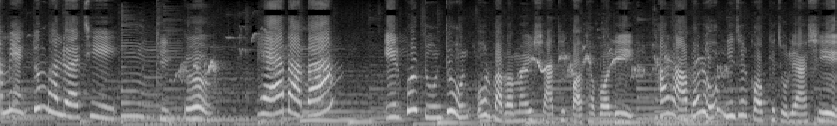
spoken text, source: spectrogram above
আমি একদম ভালো আছি। ঠিক তো। হ্যাঁ বাবা। এরপর টুনটুন ওর বাবা মায়ের সাথে কথা বলে আর আবারও নিজের কক্ষে চলে আসে।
